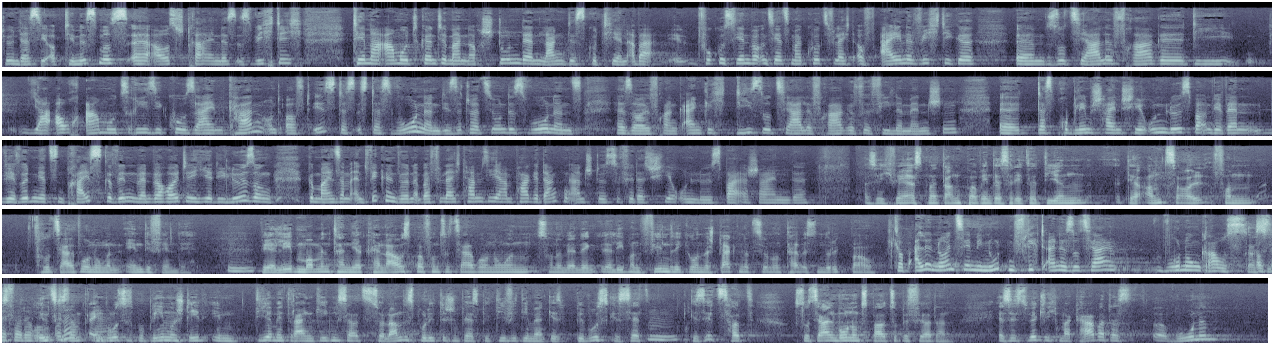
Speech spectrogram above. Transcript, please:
Schön, dass Sie Optimismus äh, ausstrahlen, das ist wichtig. Thema Armut könnte man noch stundenlang diskutieren, aber äh, fokussieren wir uns jetzt mal kurz vielleicht auf eine wichtige ähm, soziale Frage, die ja auch Armutsrisiko sein kann und oft ist. Das ist das Wohnen, die Situation des Wohnens, Herr Solfrank. Eigentlich die soziale Frage für viele Menschen. Äh, das Problem scheint schier unlösbar und wir, werden, wir würden jetzt einen Preis gewinnen, wenn wir heute hier die Lösung gemeinsam entwickeln würden. Aber vielleicht haben Sie ja ein paar Gedankenanstöße für das schier unlösbar erscheinende. Also ich wäre erstmal dankbar, wenn das Retardieren der Anzahl von Sozialwohnungen Ende fände. Mhm. Wir erleben momentan ja keinen Ausbau von Sozialwohnungen, sondern wir erleben an vielen Regionen eine Stagnation und teilweise einen Rückbau. Ich glaube, alle 19 Minuten fliegt eine Sozialwohnung raus das aus der Förderung. Das ist insgesamt oder? ein ja. großes Problem und steht im diametralen Gegensatz zur landespolitischen Perspektive, die man bewusst gesetzt, mhm. gesetzt hat, sozialen Wohnungsbau zu befördern. Es ist wirklich makaber, dass äh, Wohnen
